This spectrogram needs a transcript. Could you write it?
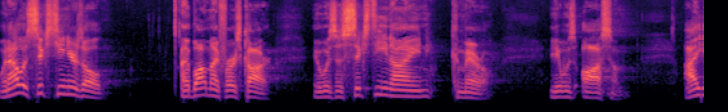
When I was 16 years old, I bought my first car. It was a 69 Camaro. It was awesome. I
